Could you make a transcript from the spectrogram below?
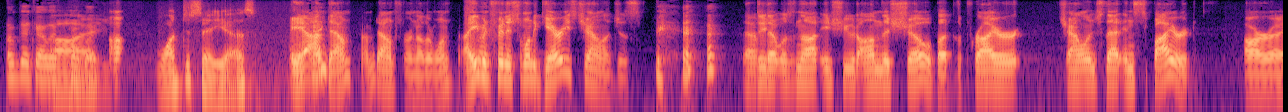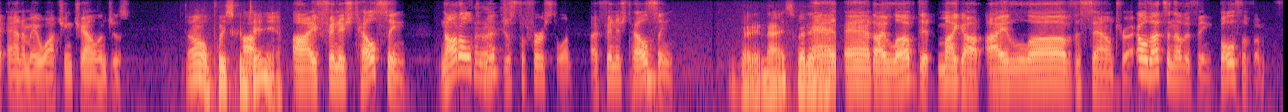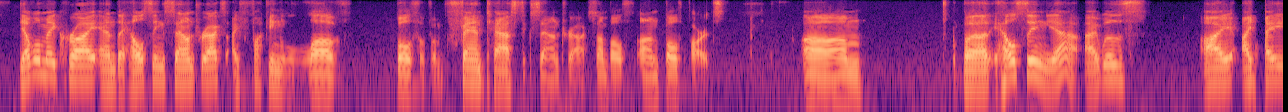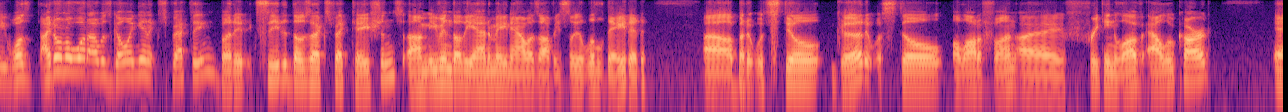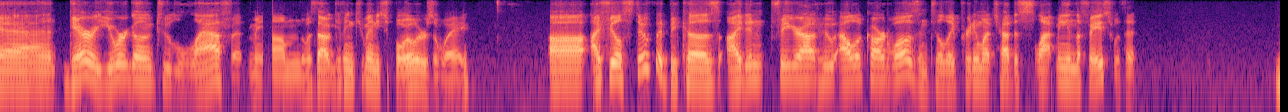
I'm gonna go with probably. I want to say yes. Yeah, Okay. I'm down. I'm down for another one. I even finished one of Gary's challenges. that, that was not issued on this show, but the prior challenge that inspired our uh, anime watching challenges. Oh, please continue. I finished Hellsing, not Ultimate, Nice. just the first one. I finished Hellsing, very nice. Very nice. and and I loved it. My God, I love the soundtrack. Oh, that's another thing. Both of them, Devil May Cry and the Hellsing soundtracks. I fucking love both of them. Fantastic soundtracks on both on both parts. Um, but Hellsing, yeah, I was. I, I, I was I don't know what I was going in expecting, but it exceeded those expectations. Um, even though the anime now is obviously a little dated, uh, but it was still good. It was still a lot of fun. I freaking love Alucard. And Gary, you are going to laugh at me um, without giving too many spoilers away. Uh, I feel stupid because I didn't figure out who Alucard was until they pretty much had to slap me in the face with it.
